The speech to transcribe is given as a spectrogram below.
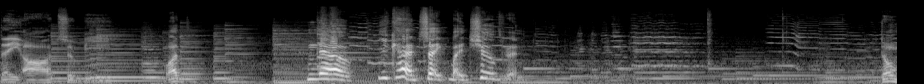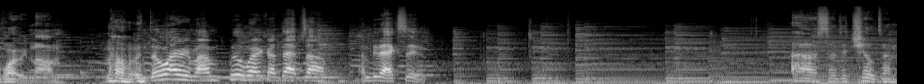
they are to be... What? No! You can't take my children! Don't worry, Mom. No, don't worry, Mom. We'll work our debts off. I'll be back soon. Ah, uh, so the children...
